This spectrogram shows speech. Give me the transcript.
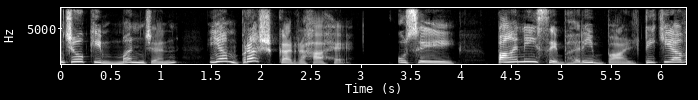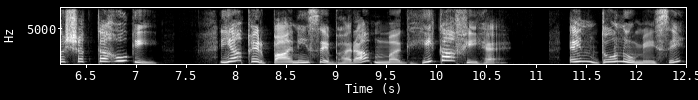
जो कि मंजन या ब्रश कर रहा है। उसे पानी से भरी बाल्टी की आवश्यकता होगी या फिर पानी से भरा मग ही काफ़ी है। इन दोनों में से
